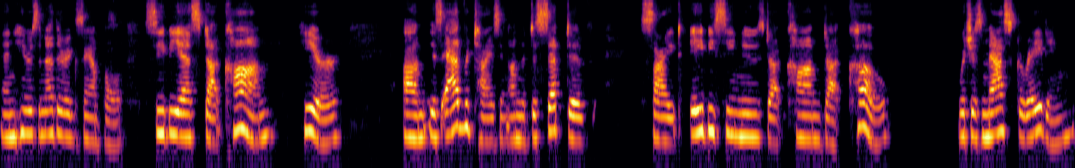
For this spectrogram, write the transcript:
And here's another example. CBS.com here um, is advertising on the deceptive site abcnews.com.co, which is masquerading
